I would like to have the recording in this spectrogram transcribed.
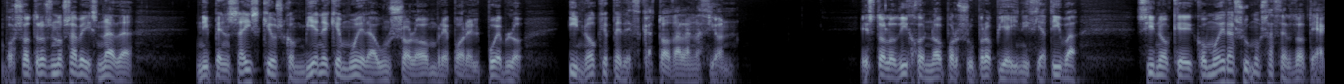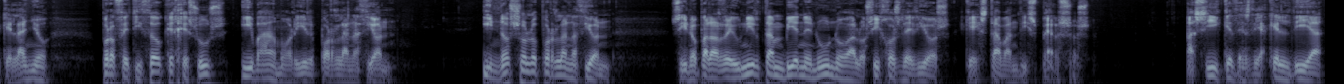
Vosotros no sabéis nada, ni pensáis que os conviene que muera un solo hombre por el pueblo, y no que perezca toda la nación. Esto lo dijo no por su propia iniciativa, sino que, como era sumo sacerdote aquel año, profetizó que Jesús iba a morir por la nación. Y no solo por la nación, sino para reunir también en uno a los hijos de Dios que estaban dispersos. Así que desde aquel día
